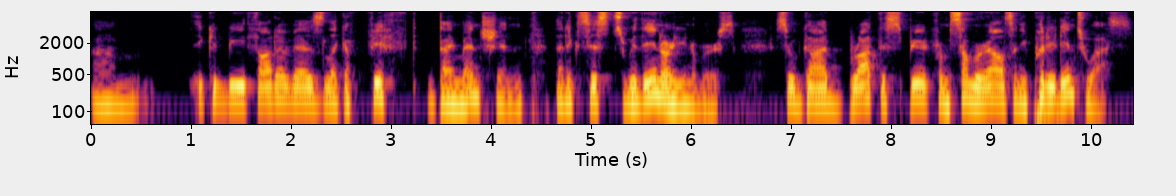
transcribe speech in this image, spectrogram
Um, it could be thought of as like a fifth dimension that exists within our universe. So God brought the Spirit from somewhere else and He put it into us.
